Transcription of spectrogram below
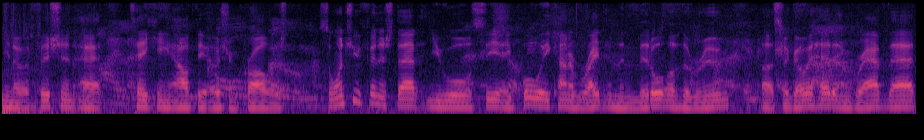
you know, efficient at taking out the ocean crawlers. So once you finish that, you will see a pulley kind of right in the middle of the room. Uh, so go ahead and grab that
